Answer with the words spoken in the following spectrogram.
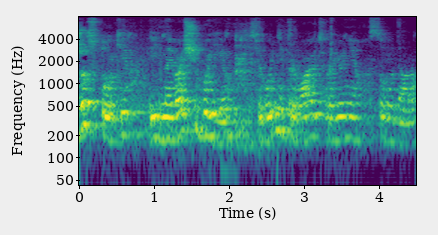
Жорстокі і найважчі бої сьогодні тривають в районе Солидара.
